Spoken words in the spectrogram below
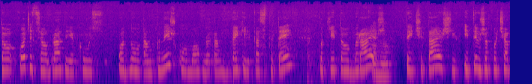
то хочеться обрати якусь одну там книжку, умовно, там декілька статей, котрі ти обираєш, угу. ти читаєш їх, і ти вже хоча б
